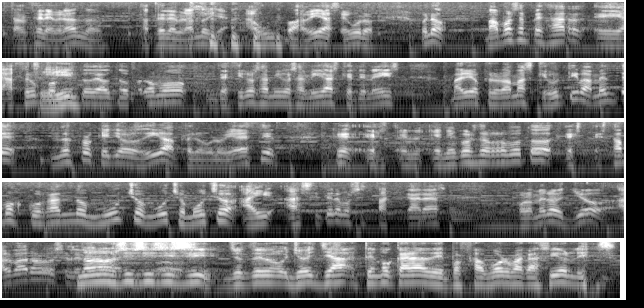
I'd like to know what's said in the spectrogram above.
están celebrando. Están celebrando ya, aún todavía, seguro. Bueno, vamos a empezar eh, a hacer un Sí. poquito de autopromo. Deciros, amigos, amigas, que tenéis varios programas que últimamente, no es porque yo lo diga, pero lo voy a decir, que en, en Ecos de Roboto es- estamos currando mucho, mucho, mucho. Ahí, así tenemos estas caras. Por lo menos yo, Álvaro, se le No, no, sí, sí, sí, sí. Yo, tengo, yo ya tengo cara de, por favor, vacaciones.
